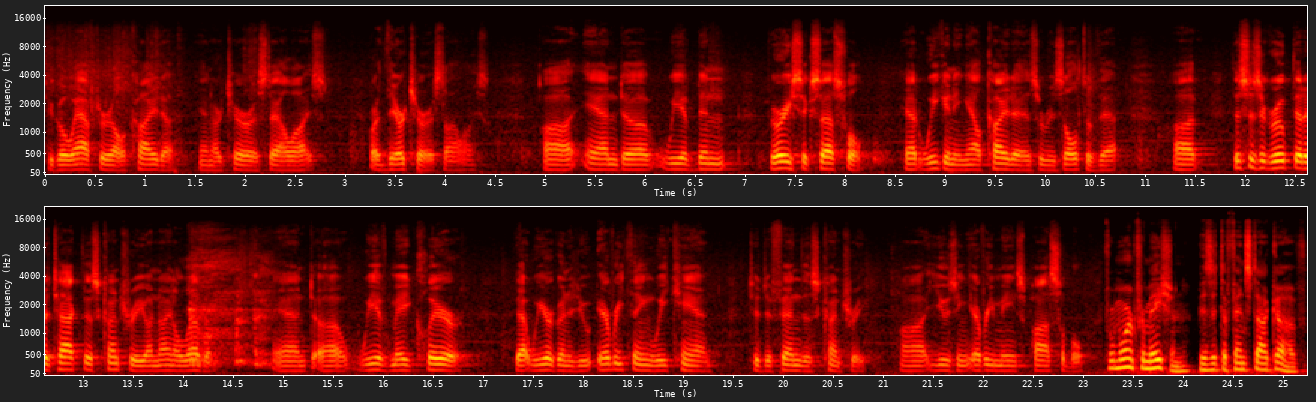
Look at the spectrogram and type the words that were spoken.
to go after Al Qaeda and our terrorist allies, or their terrorist allies. Uh, and uh, we have been very successful at weakening Al Qaeda as a result of that. Uh, this is a group that attacked this country on 9 11, and uh, we have made clear that we are going to do everything we can to defend this country uh, using every means possible. For more information, visit defense.gov,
